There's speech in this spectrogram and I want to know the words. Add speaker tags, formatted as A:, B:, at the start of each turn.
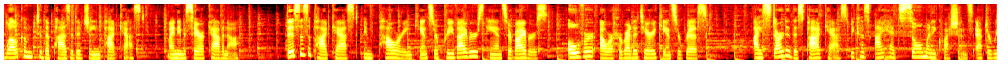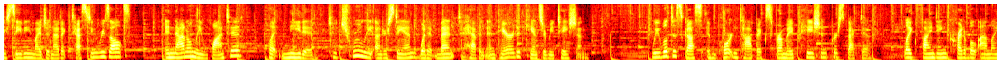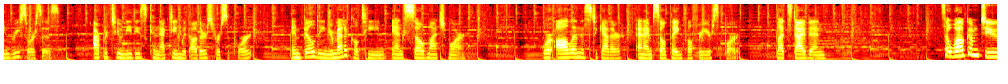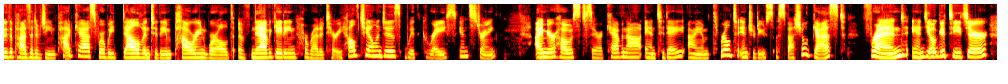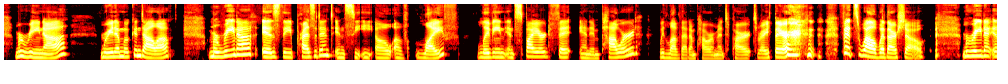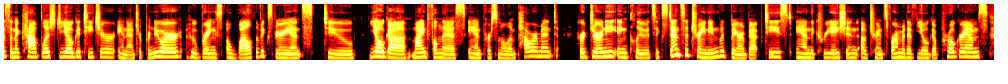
A: Welcome to the Positive Gene Podcast. My name is Sara Kavanaugh. This is a podcast empowering cancer previvors and survivors over our hereditary cancer risk. I started this podcast because I had so many questions after receiving my genetic testing results and not only wanted, but needed to truly understand what it meant to have an inherited cancer mutation. We will discuss important topics from a patient perspective like finding credible online resources, opportunities connecting with others for support, and building your medical team, and so much more. We're all in this together, and I'm so thankful for your support. Let's dive in. So, welcome to the Positive Gene podcast, where we delve into the empowering world of navigating hereditary health challenges with grace and strength. I'm your host, Sara Kavanaugh, and today I am thrilled to introduce a special guest, friend, and yoga teacher, Marina. Marina Mukhandala. Marina is the president and CEO of Life, Living Inspired, Fit, and Empowered. We love that empowerment part right there. Fits well with our show. Marina is an accomplished yoga teacher and entrepreneur who brings a wealth of experience to yoga, mindfulness, and personal empowerment. Her journey includes extensive training with Baron Baptiste and the creation of transformative yoga programs.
